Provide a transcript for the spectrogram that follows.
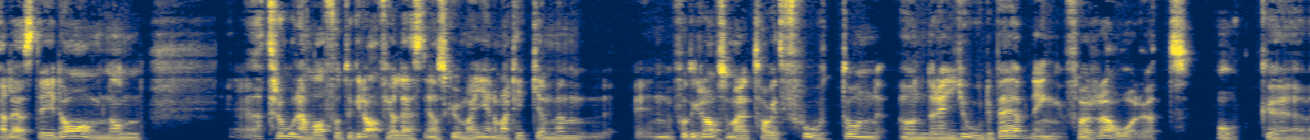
Jag läste idag om någon, jag tror han var fotograf, jag läste, jag skummade igenom artikeln, men en fotograf som hade tagit foton under en jordbävning förra året. Och eh,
